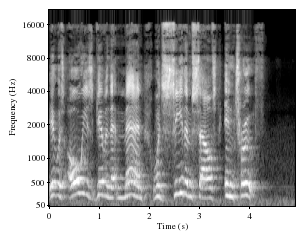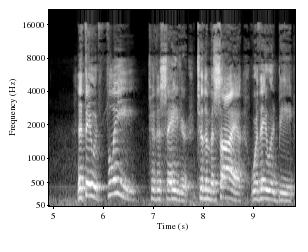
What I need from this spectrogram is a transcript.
It was always given that men would see themselves in truth. That they would flee to the Savior, to the Messiah, where they would be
